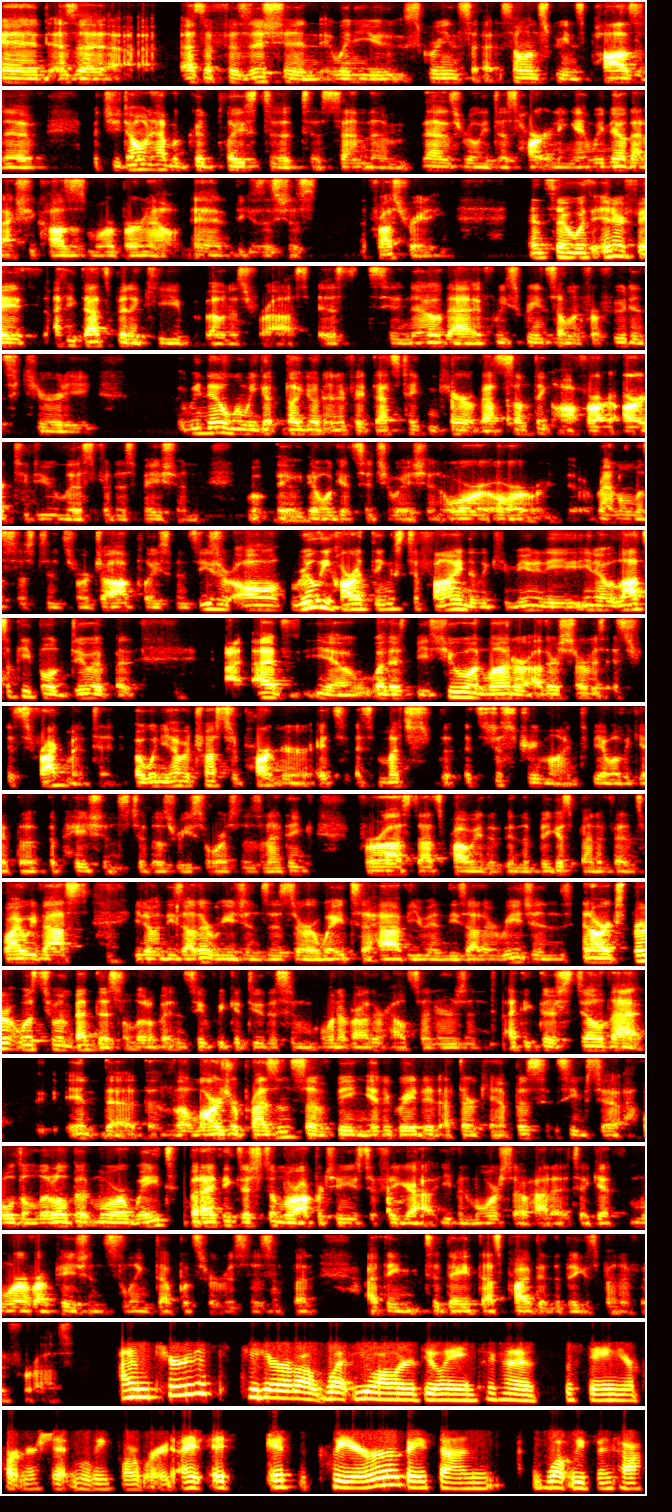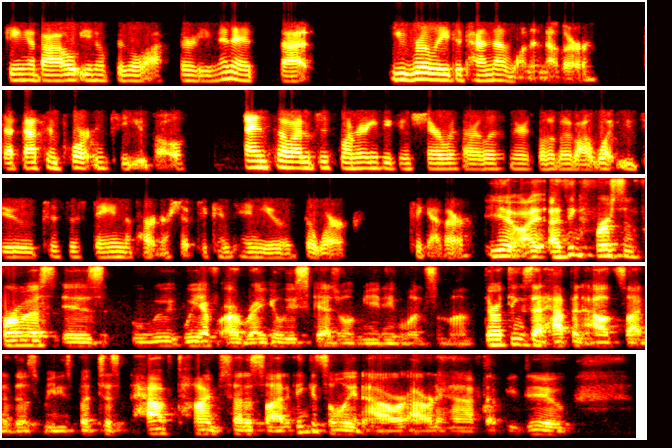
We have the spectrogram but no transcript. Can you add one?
And as a as a physician, when you screen someone screens positive, but you don't have a good place to, to send them, that is really disheartening. And we know that actually causes more burnout and because it's just frustrating. And so with interfaith, I think that's been a key bonus for us is to know that if we screen someone for food insecurity, we know when we get they go to interfaith, that's taken care of. That's something off our, our to-do list for this patient. They, they will get situation or or rental assistance or job placements. These are all really hard things to find in the community. You know, lots of people do it, but I, have you know whether it be 211 or other service, it's it's fragmented. But when you have a trusted partner, it's it's much it's just streamlined to be able to get the the patients to those resources. And I think for us, that's probably the, been the biggest benefit. It's why we've asked you know in these other regions, is there a way to have you in these other regions? And our experiment was to embed this a little bit and see if we could do this in one of our other health centers. And I think there's still that in the, the, the larger presence of being integrated at their campus seems to hold a little bit more weight. But I think there's still more opportunities to figure out even more so how to, to get more of our patients linked up with services. But I think to date, that's probably been the biggest benefit for us. I'm curious to hear about what you all are doing to kind of sustain your partnership moving forward. I, it, it's clear based on what we've been talking about, you know, for the last 30 minutes that you really depend on one another, that that's important to you both. And so I'm just wondering if you can share with our listeners a little bit about what you do to sustain the partnership to continue the work together? Know, I, I think first and foremost is we, we have a regularly scheduled meeting once a month. There are things that happen outside of those meetings, but to have time set aside, I think it's only an hour, hour and a half that we do.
